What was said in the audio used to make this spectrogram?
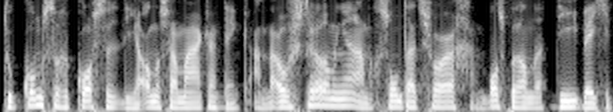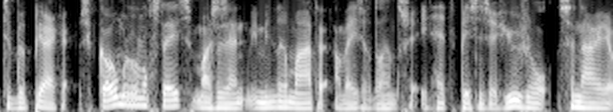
toekomstige kosten die je anders zou maken, denk aan de overstromingen, aan de gezondheidszorg, aan bosbranden, die weet je te beperken. Ze komen er nog steeds, maar ze zijn in mindere mate aanwezig dan ze in het business as usual scenario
